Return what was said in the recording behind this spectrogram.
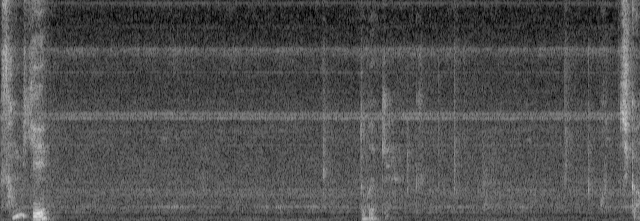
3匹？どこだっけ？こっちか。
